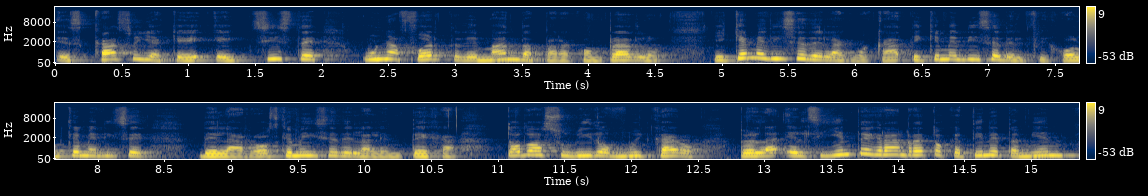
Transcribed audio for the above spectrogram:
escaso y a que existe una fuerte demanda para comprarlo. ¿Y qué me dice del aguacate? ¿Y qué me dice del frijol? ¿Qué me dice del arroz? ¿Qué me dice de la lenteja? Todo ha subido muy caro, pero el siguiente gran reto que tiene también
